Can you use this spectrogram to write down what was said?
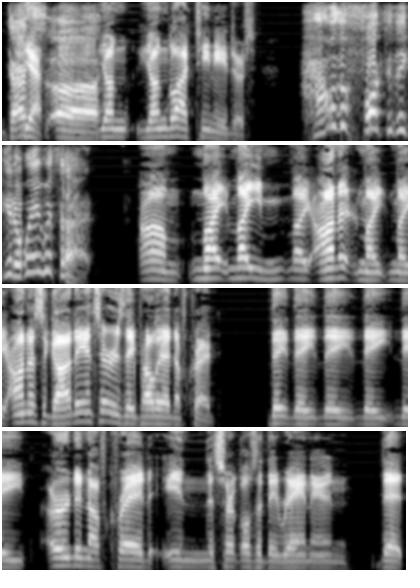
that's Yeah. uh. young young black teenagers. How the fuck did they get away with that? Um, my my my honest my my honest to God answer is they probably had enough cred. They they they they they earned enough cred in the circles that they ran in that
